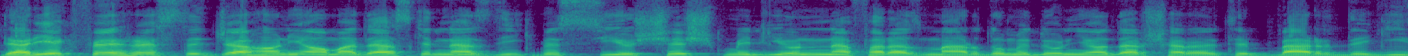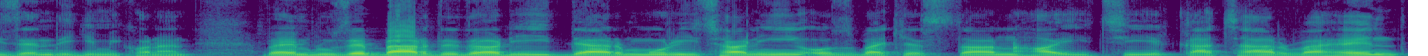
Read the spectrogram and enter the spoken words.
در یک فهرست جهانی آمده است که نزدیک به 36 میلیون نفر از مردم دنیا در شرایط بردگی زندگی می کنند و امروزه بردهداری در موریتانی، ازبکستان، هایتی، قطر و هند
